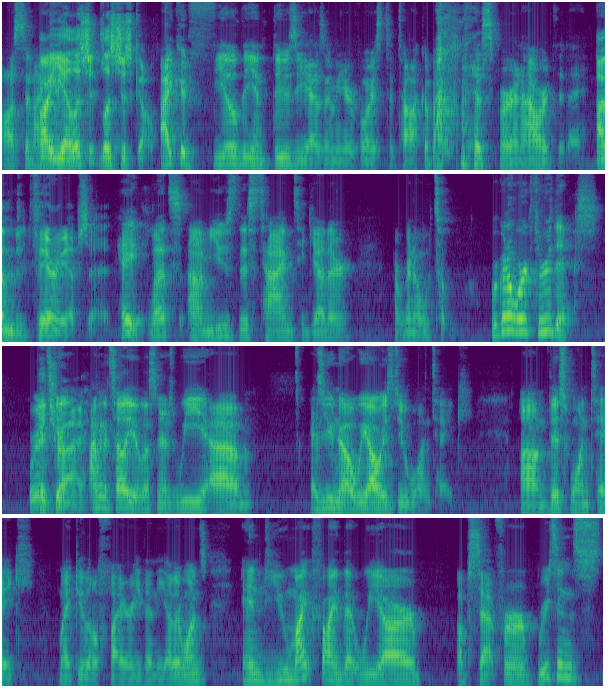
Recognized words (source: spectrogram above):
Austin, I All right, could, yeah, let's just, let's just go. I could feel the enthusiasm in your voice to talk about this for an hour today. I'm very upset. Hey, let's um, use this time together. We're gonna t- we're gonna work through this. We're gonna It's gonna- try. I'm gonna tell you, listeners. We, um, as you know, we always do one take. Um, this one take might be a little fiery than the other ones, and you might find that we are upset for reasons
